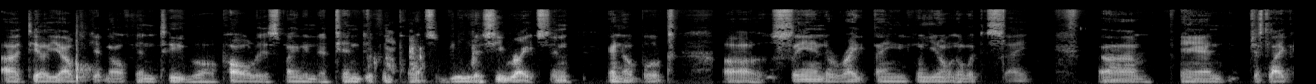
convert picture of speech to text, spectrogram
I tell you, I was getting off into uh, Paula explaining the ten different points of view that she writes in in her books, uh, saying the right things when you don't know what to say, um, and just like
